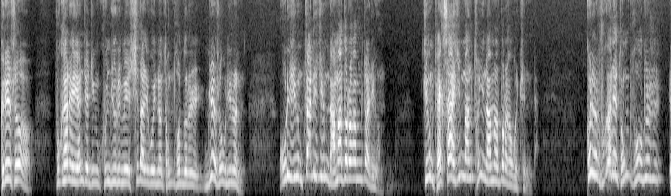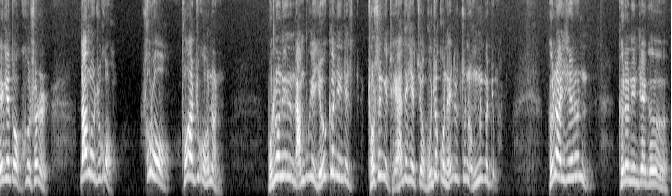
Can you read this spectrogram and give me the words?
그래서 북한의 현재 지금 군주림에 시달리고 있는 동포들을 위해서 우리는 우리 지금 쌀이 지금 남아 돌아갑니다, 지금. 지금 140만 톤이 남아 돌아가고 있습니다. 그래서 북한의 동포들에게도 그것을 나눠주고 서로 도와주고 하는 물론 이 남북의 여건이 이제 조성이 돼야 되겠죠. 무조건 해줄 수는 없는 거지만. 그러나 이제는 그런 이제 그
